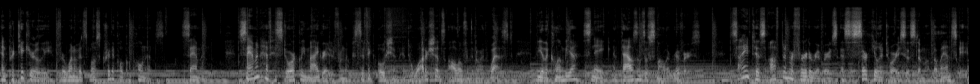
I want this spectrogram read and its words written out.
and particularly for one of its most critical components, salmon. Salmon have historically migrated from the Pacific Ocean into watersheds all over the Northwest via the Columbia, Snake, and thousands of smaller rivers. Scientists often refer to rivers as the circulatory system of the landscape,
